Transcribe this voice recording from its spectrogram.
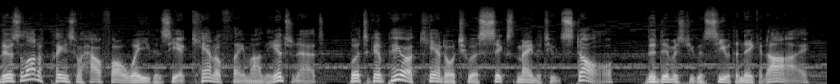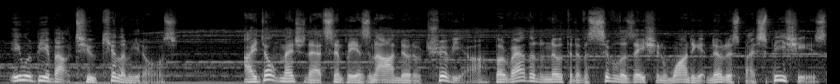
There's a lot of claims for how far away you can see a candle flame on the internet, but to compare a candle to a 6th magnitude star, the dimmest you can see with the naked eye, it would be about 2 kilometers, I don't mention that simply as an odd note of trivia, but rather to note that if a civilization wanted to get noticed by species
